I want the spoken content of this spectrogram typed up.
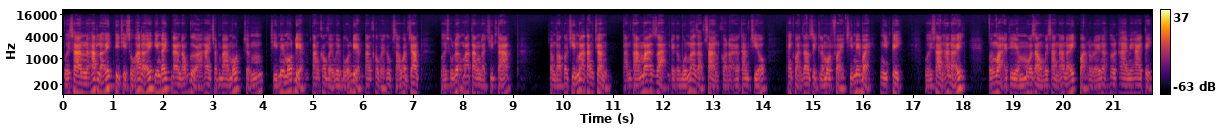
với sàn HLX thì chỉ số HLX Index đang đóng cửa 231.91 điểm, tăng 0,14 điểm, tăng 0,06%, với số lượng mã tăng là 98. Trong đó có 9 mã tăng trần, 88 mã giảm thì có 4 mã giảm sàn, còn lại là tham chiếu. Thanh khoản giao dịch là 1,97 nghìn tỷ với sàn HLX. Với ngoại thì mua dòng với sàn HLX khoảng đâu đấy là hơn 22 tỷ.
